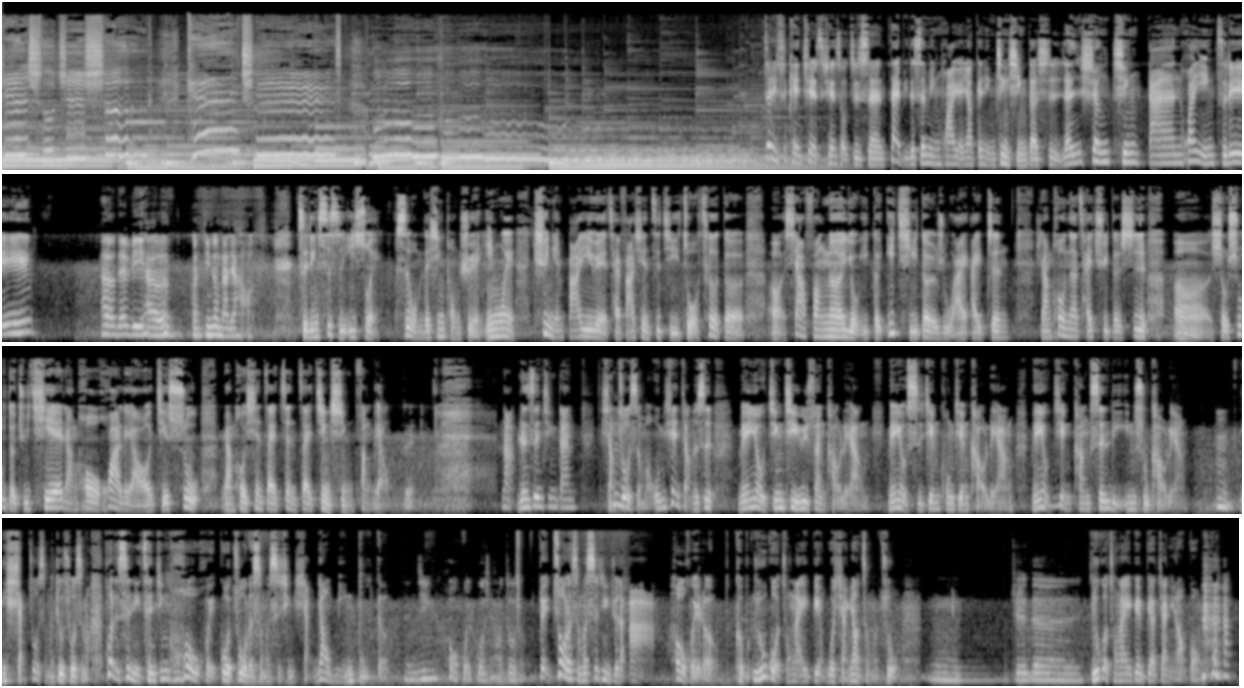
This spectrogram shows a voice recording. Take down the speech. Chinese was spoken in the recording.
牵手之声，Can cheers。这里是 Can cheers 牵手之声，黛比的生命花园要跟您进行的是人生清单，欢迎子玲。Hello，Debbie，Hello，观听众大家好。子玲四十一岁。是我们的新同学，因为去年八月才发现自己左侧的呃下方呢有一个一期的乳癌癌症，然后呢采取的是呃手术的局切，然后化疗结束，然后现在正在进行放疗。对，那人生清单。想做什么？嗯、我们现在讲的是没有经济预算考量，没有时间空间考量，没有健康生理因素考量。嗯，你想做什么就做什么，或者是你曾经后悔过做了什么事情，想要弥补的。曾经后悔过想要做什么？对，做了什么事情觉得啊后悔了？可不，如果重来一遍，我想要怎么做？嗯，觉得如果重来一遍，不要嫁你老公。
